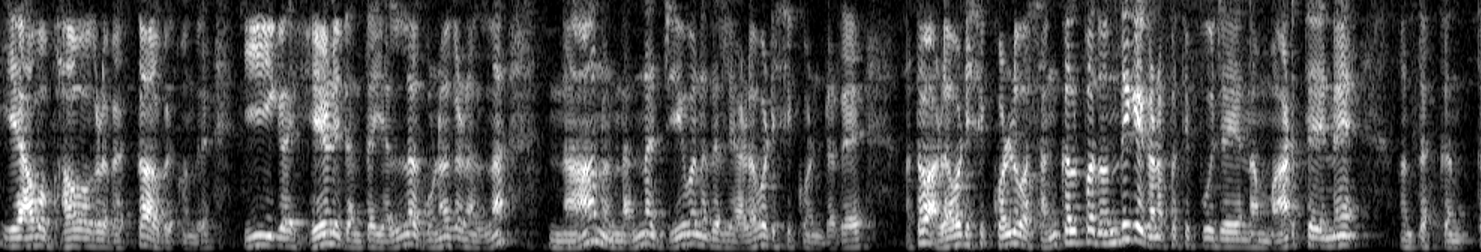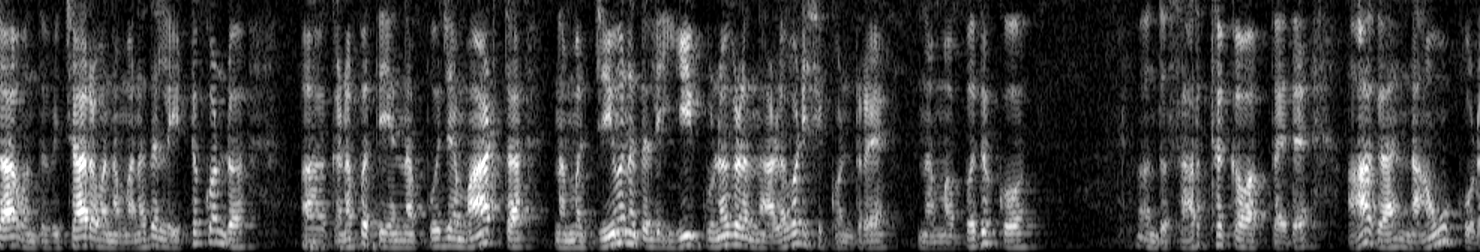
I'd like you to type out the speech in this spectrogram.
ಯಾವ ಭಾವಗಳು ವ್ಯಕ್ತ ಆಗಬೇಕು ಅಂದರೆ ಈಗ ಹೇಳಿದಂಥ ಎಲ್ಲ ಗುಣಗಳನ್ನು ನಾನು ನನ್ನ ಜೀವನದಲ್ಲಿ ಅಳವಡಿಸಿಕೊಂಡರೆ ಅಥವಾ ಅಳವಡಿಸಿಕೊಳ್ಳುವ ಸಂಕಲ್ಪದೊಂದಿಗೆ ಗಣಪತಿ ಪೂಜೆಯನ್ನು ಮಾಡ್ತೇನೆ ಅಂತಕ್ಕಂಥ ಒಂದು ವಿಚಾರವನ್ನು ಮನದಲ್ಲಿ ಇಟ್ಟುಕೊಂಡು ಆ ಗಣಪತಿಯನ್ನು ಪೂಜೆ ಮಾಡ್ತಾ ನಮ್ಮ ಜೀವನದಲ್ಲಿ ಈ ಗುಣಗಳನ್ನು ಅಳವಡಿಸಿಕೊಂಡ್ರೆ ನಮ್ಮ ಬದುಕು ಒಂದು ಸಾರ್ಥಕವಾಗ್ತಾ ಇದೆ. ಆಗ ನಾವು ಕೂಡ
